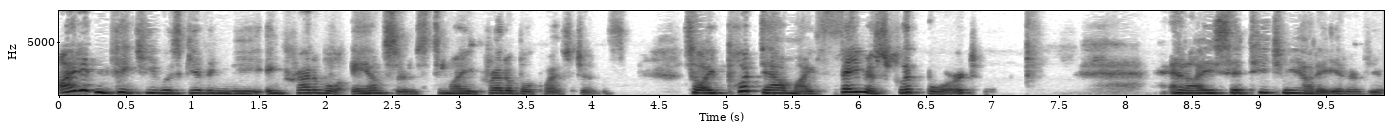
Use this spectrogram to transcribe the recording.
I didn't think he was giving me incredible answers to my incredible questions. So I put down my famous clipboard and I said, Teach me how to interview.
